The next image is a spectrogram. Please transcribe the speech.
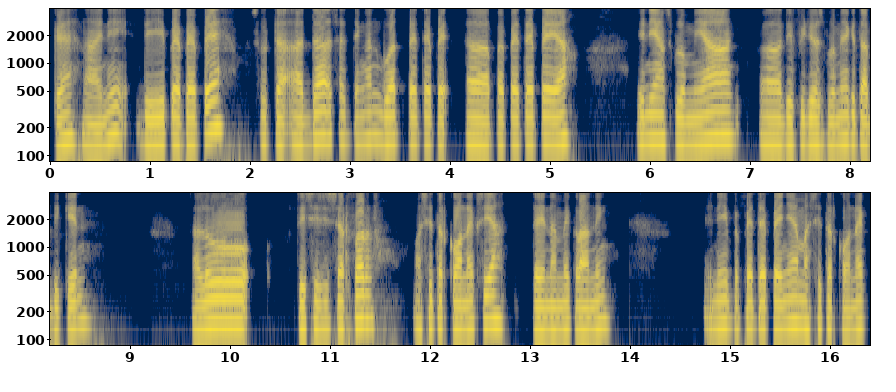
Oke, nah ini di PPP sudah ada settingan buat PTP, eh, PPTP ya. Ini yang sebelumnya uh, di video sebelumnya kita bikin. Lalu di sisi server masih terkoneksi ya, dynamic running. Ini PPTP-nya masih terkonek.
